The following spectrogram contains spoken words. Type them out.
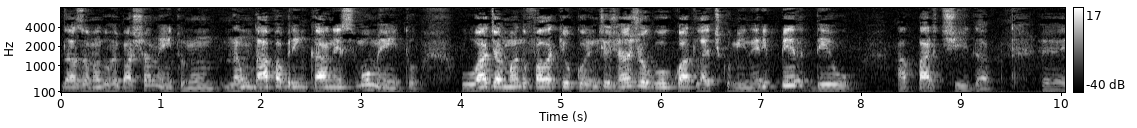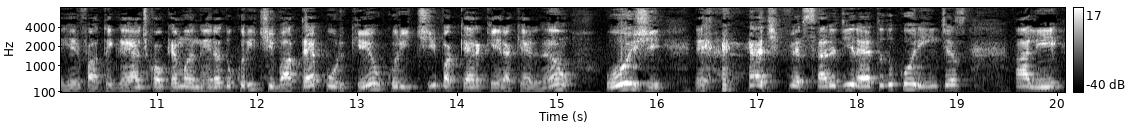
da zona do rebaixamento. Não, não dá para brincar nesse momento. O Adi Armando fala que o Corinthians já jogou com o Atlético Mineiro e perdeu a partida. É, e ele fala tem que ganhar de qualquer maneira do Curitiba. Até porque o Curitiba, quer queira, quer não, hoje é adversário direto do Corinthians ali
